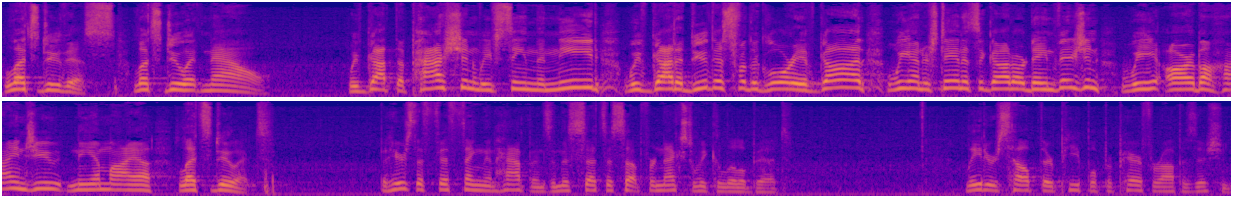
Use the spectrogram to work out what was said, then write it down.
Let's do this. Let's do it now. We've got the passion. We've seen the need. We've got to do this for the glory of God. We understand it's a God ordained vision. We are behind you, Nehemiah. Let's do it. But here's the fifth thing that happens, and this sets us up for next week a little bit. Leaders help their people prepare for opposition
